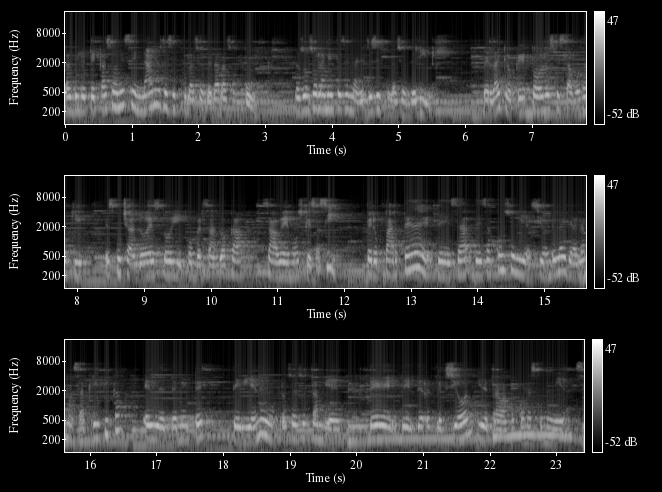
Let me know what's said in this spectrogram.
Las bibliotecas son escenarios de circulación de la razón pública, no son solamente escenarios de circulación de libros. ¿verdad? Y creo que todos los que estamos aquí escuchando esto y conversando acá sabemos que es así pero parte de, esa, de esa consolidación de la idea de la masa crítica, evidentemente, deviene de un proceso también de, de reflexión y de trabajo con las comunidades.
